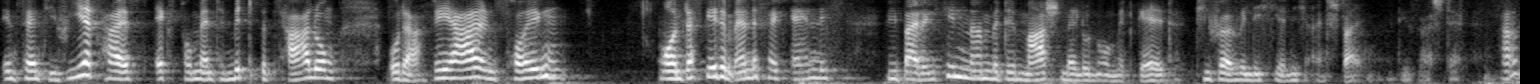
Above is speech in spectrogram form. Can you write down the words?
Incentiviert heißt Experimente mit Bezahlung oder realen Folgen. Und das geht im Endeffekt ähnlich wie bei den Kindern mit dem Marshmallow nur mit Geld. Tiefer will ich hier nicht einsteigen an dieser Stelle. Ja?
